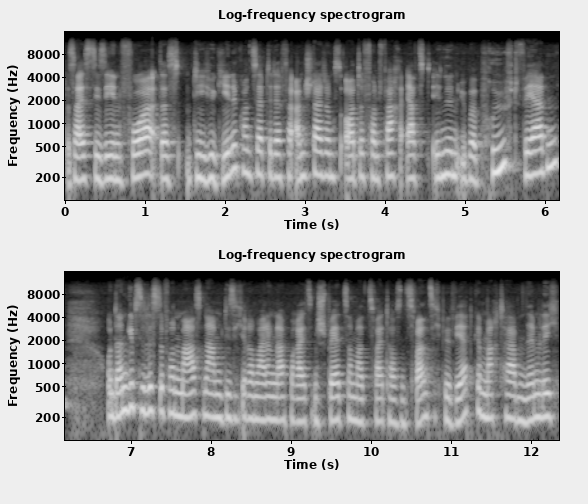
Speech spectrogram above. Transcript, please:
Das heißt, sie sehen vor, dass die Hygienekonzepte der Veranstaltungsorte von Fachärztinnen überprüft werden. Und dann gibt es eine Liste von Maßnahmen, die sich ihrer Meinung nach bereits im Spätsommer 2020 bewährt gemacht haben, nämlich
